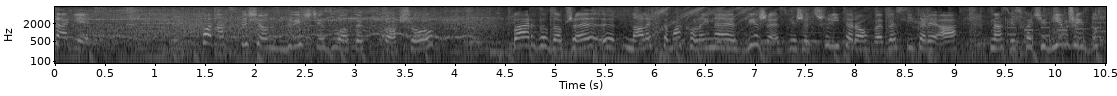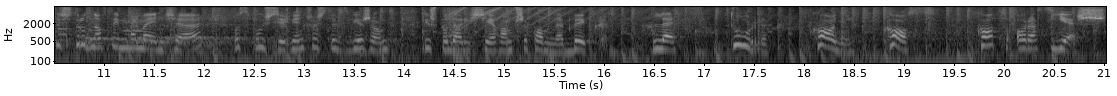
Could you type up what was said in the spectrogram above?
Tak jest. Ponad 1200 zł w koszu. Bardzo dobrze, y, no ale kto ma kolejne zwierzę, zwierzę trzyliterowe, bez litery A w nazwie. Słuchajcie, wiem, że jest dosyć trudno w tym momencie, bo spójrzcie, większość tych zwierząt już podaliście, ja wam przypomnę. Byk, lew, tur, koń, kos, kot oraz jeż.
